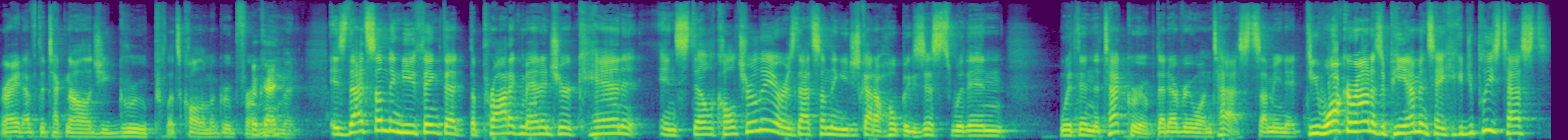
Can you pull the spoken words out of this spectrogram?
right? Of the technology group. Let's call them a group for a Okay. moment. Is that something do you think that the product manager can instill culturally or is that something you just got to hope exists within within the tech group that everyone tests? I mean it, do you walk around as a pm and say hey, could you please test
